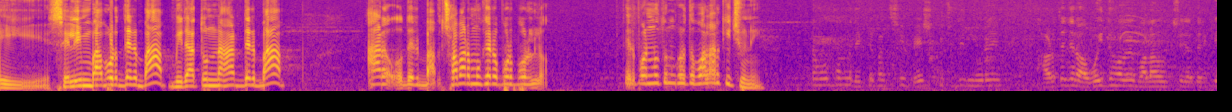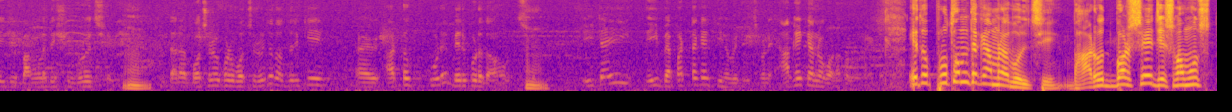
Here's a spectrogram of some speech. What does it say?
এই সেলিম বাবরদের বাপ মিরাতুন নাহারদের বাপ আর ওদের বাপ সবার মুখের ওপর পড়ল। এরপর নতুন করে তো বলার কিছু নেই। দেখতে পাচ্ছি বেশ কিছুদিন ধরে ভারতে যারা অবৈধভাবে বলা হচ্ছে যাদেরকে যে বাংলাদেশে রয়েছে তারা বছরের পর বছর রয়েছে তাদেরকে আটক করে বের করে দেওয়া হচ্ছে। এইটাই এই ব্যাপারটাকে কীভাবে দেখছে মানে আগে কেন করা হলো এ তো প্রথম থেকে আমরা বলছি ভারতবর্ষে যে সমস্ত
